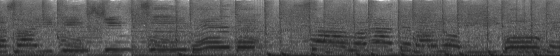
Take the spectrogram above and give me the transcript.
な最近心すべてさあ笑って迷い込め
